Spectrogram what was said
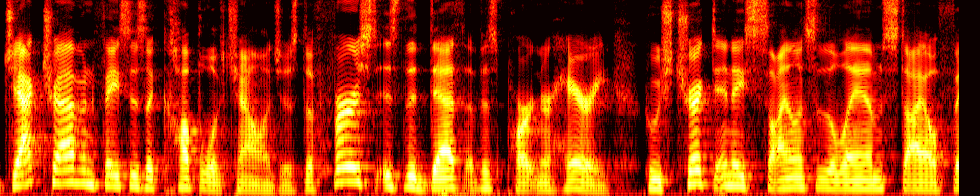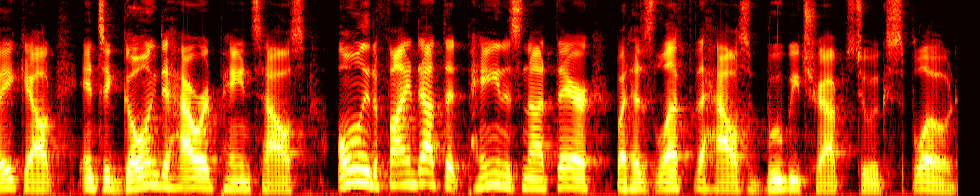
Jack Traven faces a couple of challenges. The first is the death of his partner Harry, who's tricked in a Silence of the Lambs style fake out into going to Howard Payne's house, only to find out that Payne is not there but has left the house booby trapped to explode.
